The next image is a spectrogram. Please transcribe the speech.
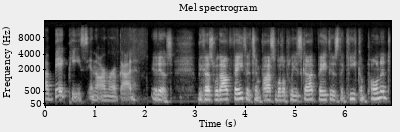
a big piece in the armor of God. It is. Because without faith, it's impossible to please God. Faith is the key component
